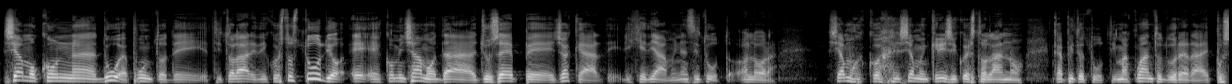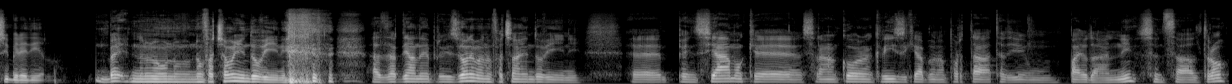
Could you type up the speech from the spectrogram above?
Siamo con eh, due appunto dei titolari di questo studio e, e cominciamo da Giuseppe Giaccardi, gli chiediamo innanzitutto, allora, siamo, siamo in crisi, questo l'hanno capito tutti, ma quanto durerà? È possibile dirlo? Beh, non, non, facciamo gli indovini, azzardiamo delle previsioni ma non facciamo gli indovini. Eh, pensiamo che sarà ancora una crisi che abbia una portata di un paio d'anni, senz'altro,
